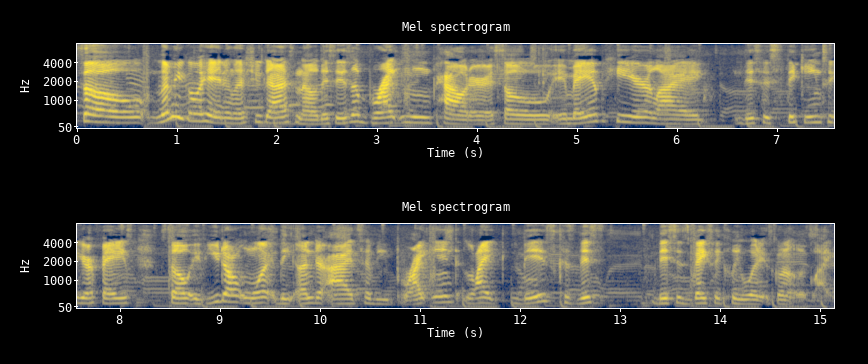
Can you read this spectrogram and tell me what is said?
So let me go ahead and let you guys know this is a brightening powder. So it may appear like this is sticking to your face. So if you don't want the under eye to be brightened like this, because this this is basically what it's gonna look like.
